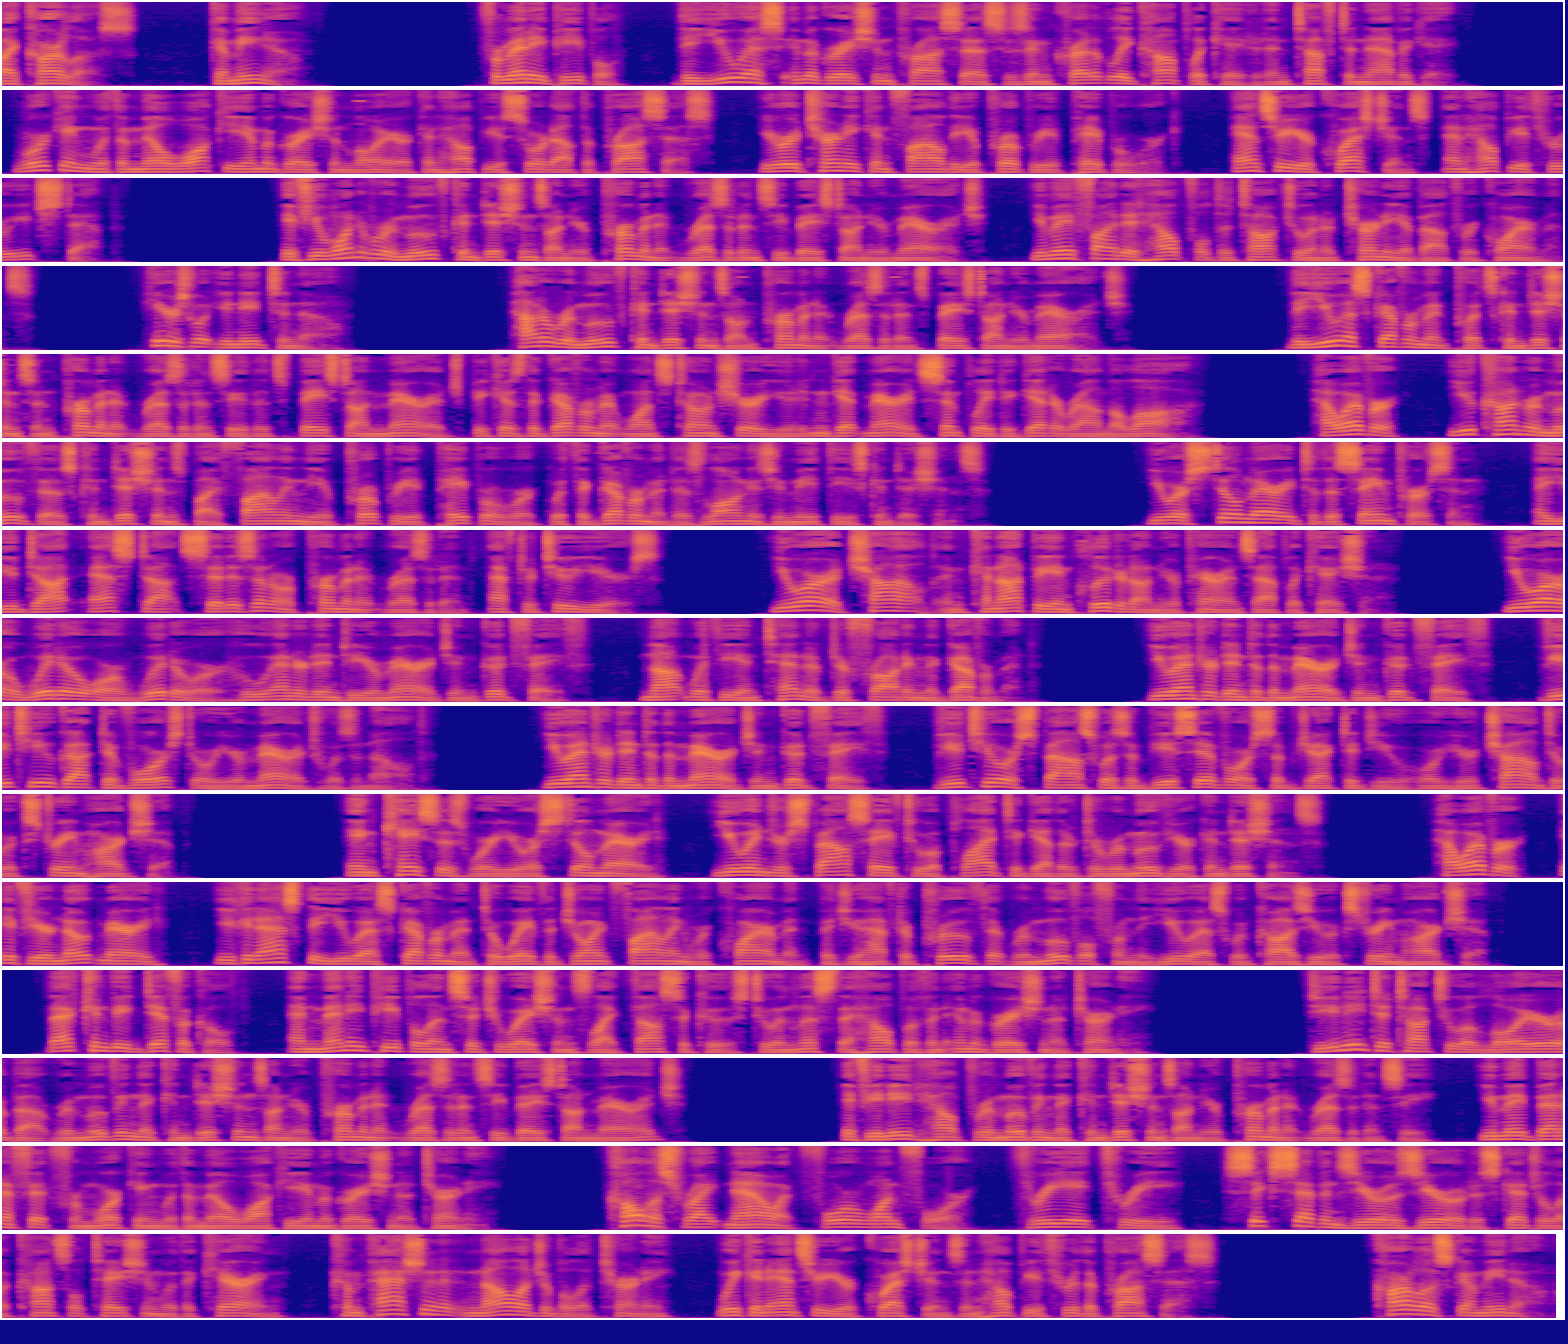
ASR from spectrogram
By Carlos Gamino. For many people, the U.S. immigration process is incredibly complicated and tough to navigate. Working with a Milwaukee immigration lawyer can help you sort out the process, your attorney can file the appropriate paperwork, answer your questions, and help you through each step. If you want to remove conditions on your permanent residency based on your marriage, you may find it helpful to talk to an attorney about the requirements. Here's what you need to know How to remove conditions on permanent residence based on your marriage. The U.S. government puts conditions in permanent residency that's based on marriage because the government wants to ensure you didn't get married simply to get around the law. However, you can remove those conditions by filing the appropriate paperwork with the government as long as you meet these conditions. You are still married to the same person, a U.S. citizen or permanent resident, after two years. You are a child and cannot be included on your parents' application. You are a widow or widower who entered into your marriage in good faith, not with the intent of defrauding the government. You entered into the marriage in good faith, to you got divorced or your marriage was annulled. You entered into the marriage in good faith, to your spouse was abusive or subjected you or your child to extreme hardship. In cases where you are still married, you and your spouse have to apply together to remove your conditions. However, if you're not married, you can ask the U.S. government to waive the joint filing requirement, but you have to prove that removal from the U.S. would cause you extreme hardship. That can be difficult, and many people in situations like thus to enlist the help of an immigration attorney. Do you need to talk to a lawyer about removing the conditions on your permanent residency based on marriage? If you need help removing the conditions on your permanent residency, you may benefit from working with a Milwaukee immigration attorney. Call us right now at 414 383 6700 to schedule a consultation with a caring, compassionate, and knowledgeable attorney. We can answer your questions and help you through the process. Carlos Gamino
